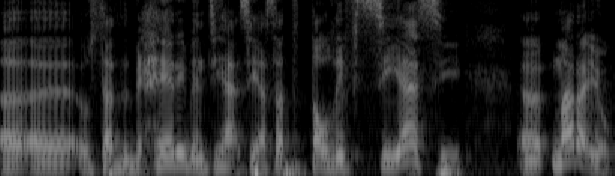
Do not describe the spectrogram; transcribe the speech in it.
آه، آه، أستاذ البحيري بانتهاء سياسة التوظيف السياسي. آه، ما رأيك؟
